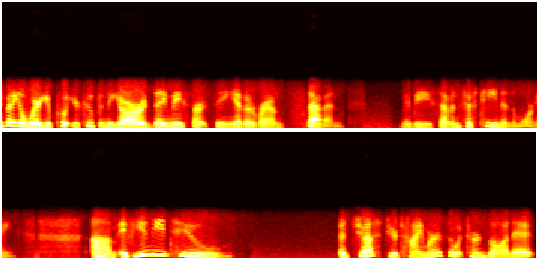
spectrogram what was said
depending on where you put your coop in the yard, they may start seeing it at around seven, maybe seven fifteen in the morning. Um, if you need to adjust your timer so it turns on at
